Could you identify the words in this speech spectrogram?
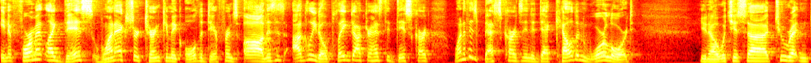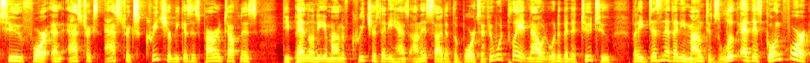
in a format like this, one extra turn can make all the difference. Oh, this is ugly though. Plague Doctor has to discard one of his best cards in the deck, Keldon Warlord. You know, which is uh, two red and two for an asterisk asterisk creature because his power and toughness depend on the amount of creatures that he has on his side of the board. So if it would play it now, it would have been a 2-2, but he doesn't have any mountains. Look at this, going for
